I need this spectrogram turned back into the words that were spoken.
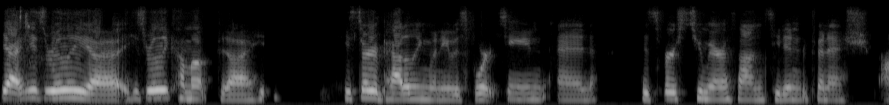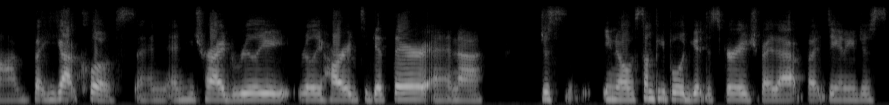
yeah he's really uh he's really come up uh he, he started paddling when he was 14 and his first two marathons he didn't finish um, but he got close and and he tried really really hard to get there and uh just you know some people would get discouraged by that but danny just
